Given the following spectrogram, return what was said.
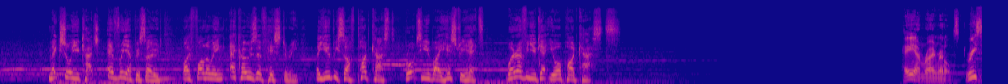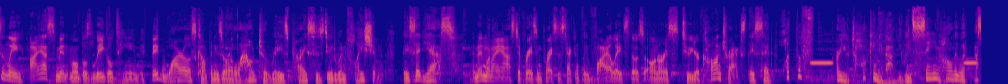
Make sure you catch every episode by following Echoes of History, a Ubisoft podcast brought to you by History Hit, wherever you get your podcasts. Hey, I'm Ryan Reynolds. Recently, I asked Mint Mobile's legal team if big wireless companies are allowed to raise prices due to inflation. They said yes. And then when I asked if raising prices technically violates those onerous two year contracts, they said, What the f are you talking about, you insane Hollywood ass?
